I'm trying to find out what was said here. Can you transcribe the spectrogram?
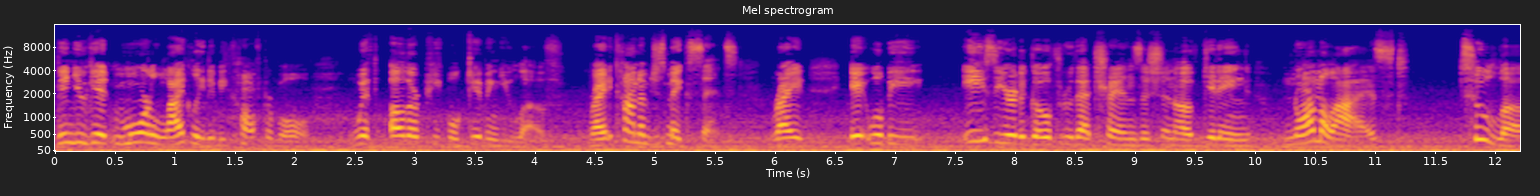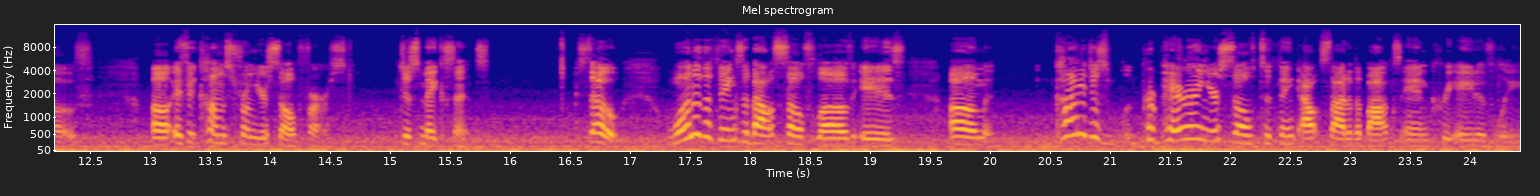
then you get more likely to be comfortable with other people giving you love, right? It kind of just makes sense, right? It will be easier to go through that transition of getting normalized to love uh, if it comes from yourself first. Just makes sense. So, one of the things about self love is um, kind of just preparing yourself to think outside of the box and creatively.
